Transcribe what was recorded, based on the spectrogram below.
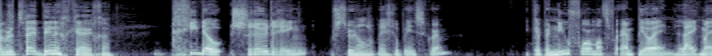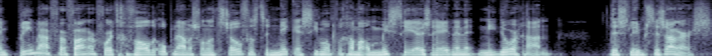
Hebben er twee binnengekregen. Guido Schreudering stuurde ons een bericht op Instagram. Ik heb een nieuw format voor NPO 1. Lijkt mij een prima vervanger voor het geval de opnames van het zoveelste Nick en Simon programma om mysterieuze redenen niet doorgaan. De slimste zangers.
